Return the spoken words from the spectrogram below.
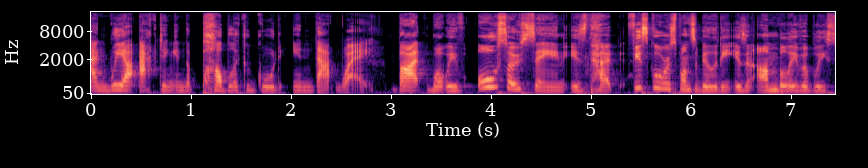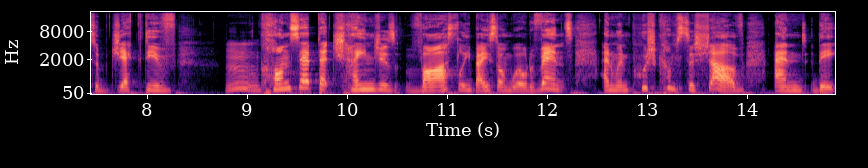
and we are acting in the public good in that way. But what we've also seen is that fiscal responsibility is an unbelievably subjective mm. concept that changes vastly based on world events. And when push comes to shove, and there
